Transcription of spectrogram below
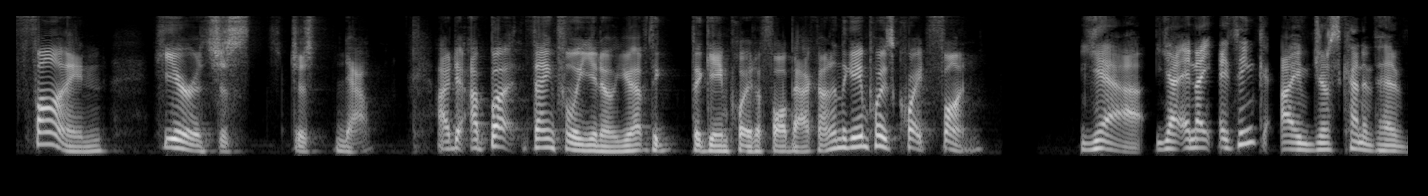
fine. Here it's just just now. I, but thankfully, you know, you have the, the gameplay to fall back on, and the gameplay is quite fun. Yeah, yeah, and I, I think I just kind of have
